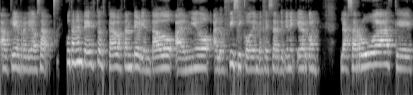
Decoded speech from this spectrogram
a qué en realidad? O sea, justamente esto está bastante orientado al miedo a lo físico de envejecer, que tiene que ver con las arrugas, que,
